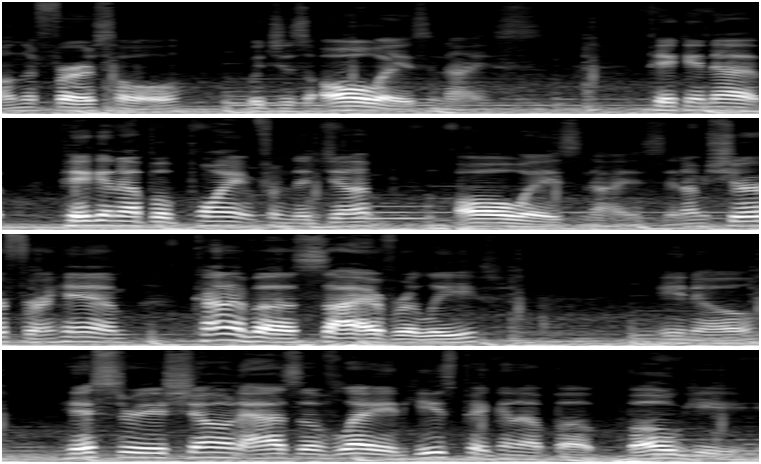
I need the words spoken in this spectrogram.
on the first hole, which is always nice. Picking up picking up a point from the jump, always nice. And I'm sure for him, kind of a sigh of relief. You know, history has shown as of late, he's picking up a bogey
